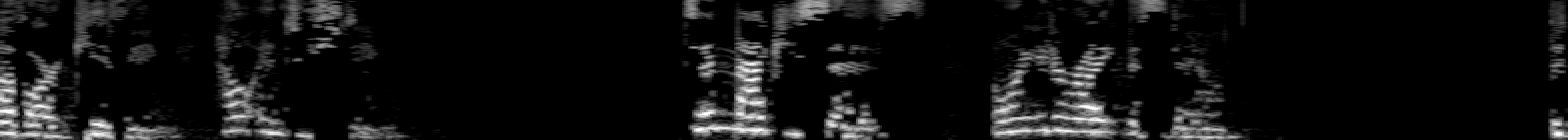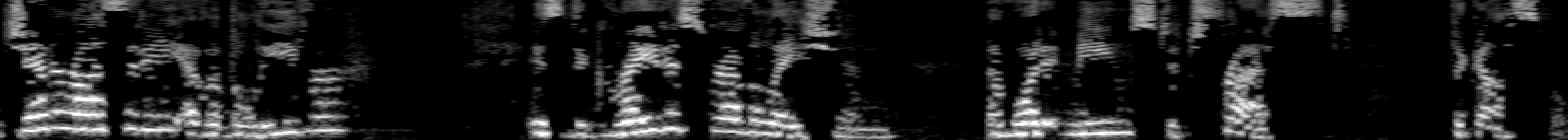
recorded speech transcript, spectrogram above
of our giving. How interesting. Tim Mackie says, I want you to write this down. The generosity of a believer is the greatest revelation of what it means to trust the gospel.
